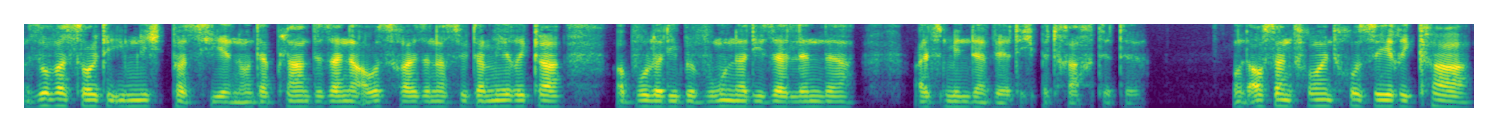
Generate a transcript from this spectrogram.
sowas sollte ihm nicht passieren, und er plante seine Ausreise nach Südamerika, obwohl er die Bewohner dieser Länder als minderwertig betrachtete. Und auch sein Freund José Ricard,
